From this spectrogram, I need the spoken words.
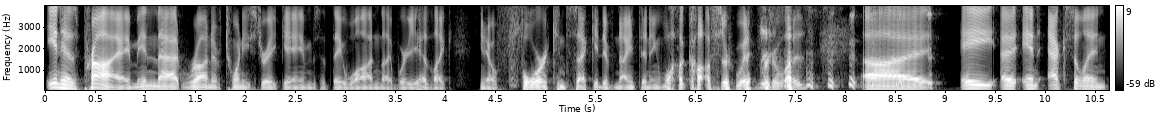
in his prime, in that run of 20 straight games that they won, like where you had like you know four consecutive ninth inning walk offs or whatever it was, uh, a, a an excellent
